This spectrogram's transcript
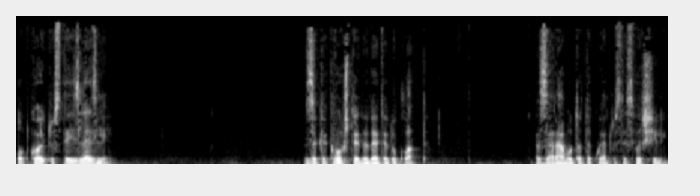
от който сте излезли. За какво ще дадете доклад? За работата, която сте свършили.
